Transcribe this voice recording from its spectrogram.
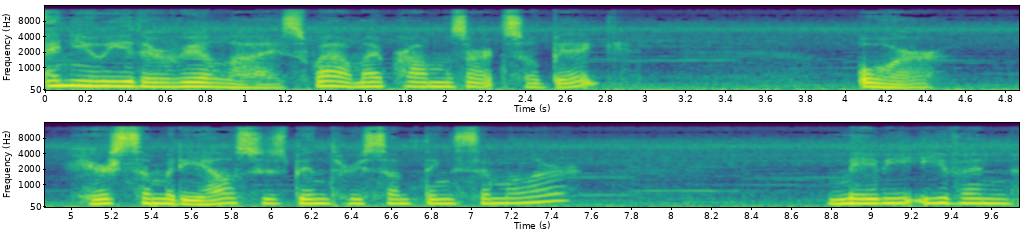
And you either realize, wow, my problems aren't so big, or here's somebody else who's been through something similar. Maybe even,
